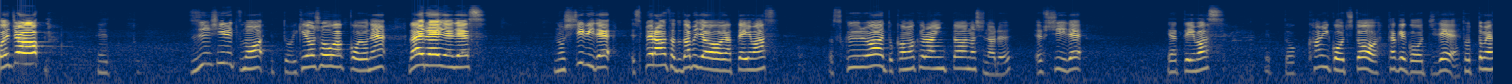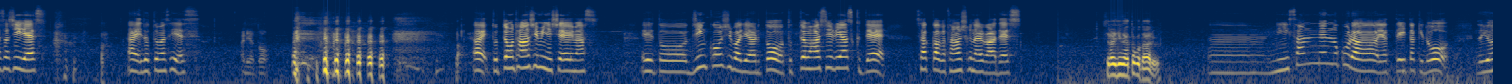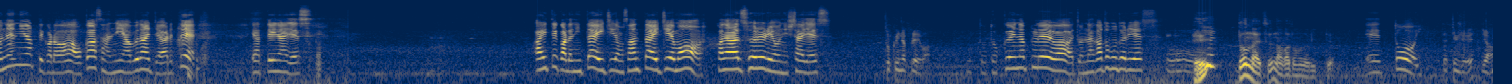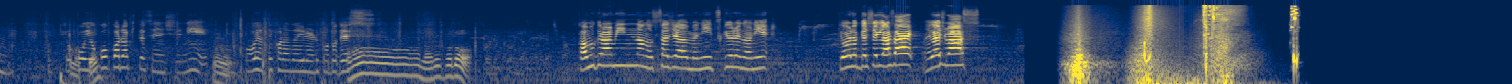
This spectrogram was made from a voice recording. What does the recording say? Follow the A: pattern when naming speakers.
A: こんにちは。えっと、辻市立の、えっと、池尾小学校4年、ライルエイデンです。のっしりで、エスペランサとダビデをやっています。スクールは、えっと、鎌倉インターナショナル FC でやっています。えっと、上コーチと竹コーチで、とっても優しいです。はい、とっても優しいです。
B: ありがとう。
A: はい、とっても楽しみにしています。えっ、と人工芝でやるととっても走りやすくてサッカーが楽しくなるからです。
C: スライディングやったことある？
A: うーん、2、3年の頃はやっていたけど、4年になってからはお母さんに危ないと言われてやっていないです。相手から2対1でも3対1でも必ず取れるようにしたいです。
B: う得意なプレーは？
A: と得意なプレーは、えっと、長友取りです。
C: え？どんなやつ？長友取りって。
A: えっと、
B: やってみる？じゃあ、
A: そこ横から来た選手に
C: うん。
A: こうやって体入れること
C: あ
A: です。
C: ーなるほど。
B: 協力を皆さんお願いします。
A: 鎌倉みんなのスタジアムに作るのに協力してください。お願いします。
